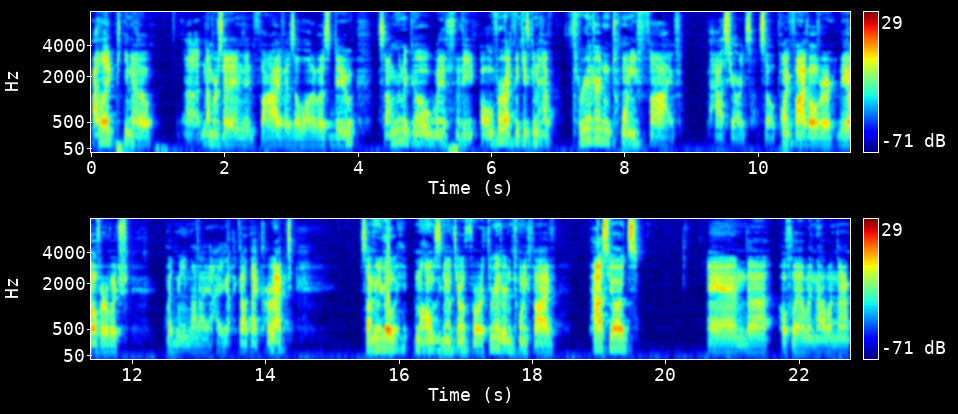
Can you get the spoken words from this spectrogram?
I like, you know, uh, numbers that end in five, as a lot of us do. So I'm going to go with the over. I think he's going to have 325 pass yards. So 0.5 over the over, which would mean that I, I, I got that correct. So I'm going to go, Mahomes is going to throw for 325 pass yards. And uh, hopefully I win that one there.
